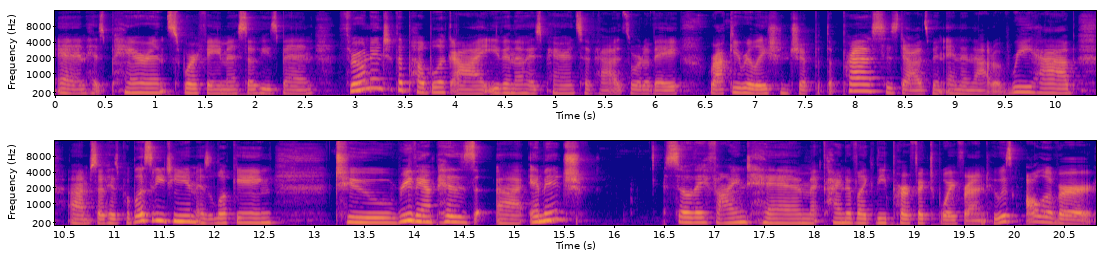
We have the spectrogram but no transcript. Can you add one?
and his parents were famous, so he's been thrown into the public eye, even though his parents have had sort of a rocky relationship with the press. His dad's been in and out of rehab. Um, so his publicity team is looking to revamp his uh, image so they find him kind of like the perfect boyfriend, who is Oliver,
